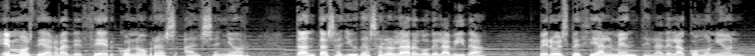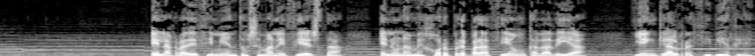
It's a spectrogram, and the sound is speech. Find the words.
Hemos de agradecer con obras al Señor tantas ayudas a lo largo de la vida, pero especialmente la de la comunión. El agradecimiento se manifiesta en una mejor preparación cada día y en que al recibirle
